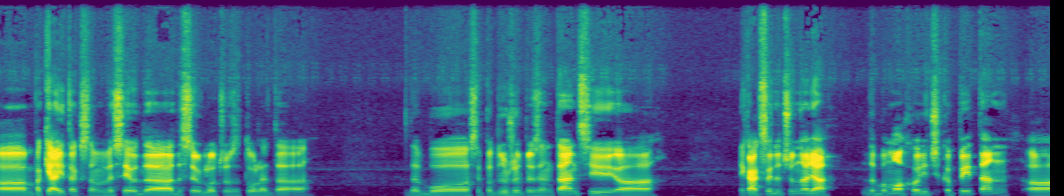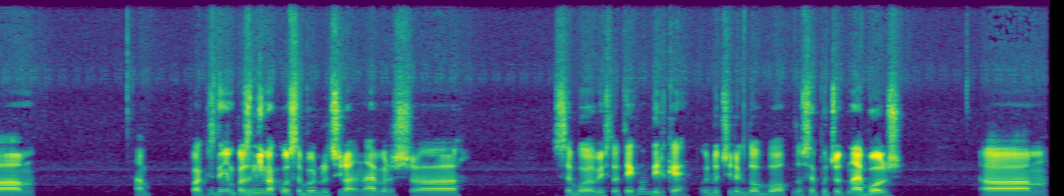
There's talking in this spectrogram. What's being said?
Um, ampak ja, itak sem vesel, da, da se je odločil za tole, da, da bo se pridružil reprezentanci. Uh, nekako se je računal, ja, da bo Mohorič kapetan. Um, ampak zdaj pa zanima, kako se bo odločila. Najbrž uh, se bojo v bistvu tekom dirke odločili, kdo bo, kdo se počuti najboljš. Um,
